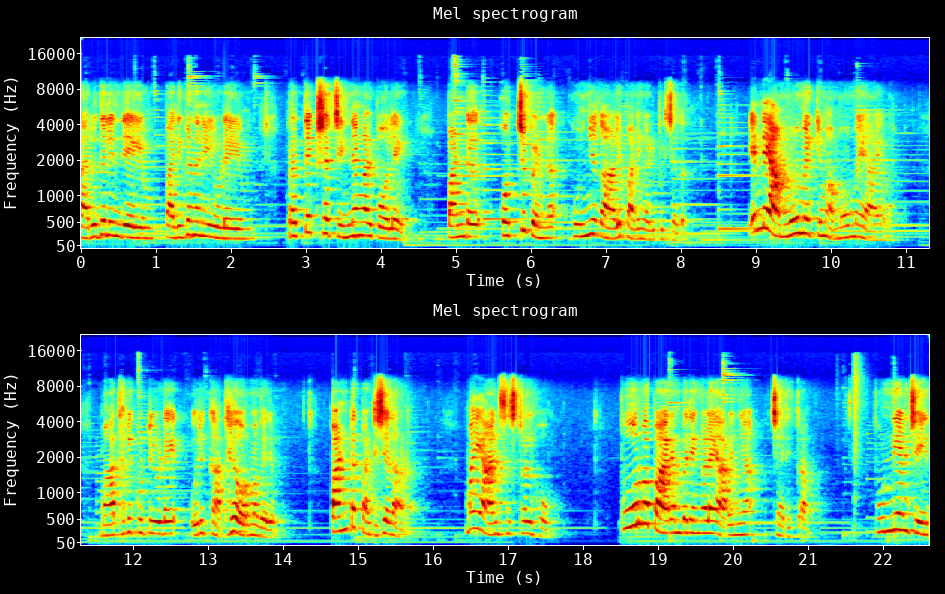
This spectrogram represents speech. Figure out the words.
കരുതലിന്റെയും പരിഗണനയുടെയും പ്രത്യക്ഷ ചിഹ്നങ്ങൾ പോലെ പണ്ട് കൊച്ചു പെണ്ണ് കുഞ്ഞുകാളി പണി കഴിപ്പിച്ചത്. എന്റെ അമ്മൂമ്മയ്ക്കും അമ്മൂമ്മയായവർ. മാധവിക്കുട്ടിയുടെ ഒരു കഥ ഓർമ്മ വരും. പണ്ട് പഠിച്ചതാണ്. മൈ ആൻസിസ്ട്രൽ ഹോം പൂർവ പാരമ്പര്യങ്ങളെ അറിഞ്ഞ ചരിത്രം. പുണ്യം ചെയ്ത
